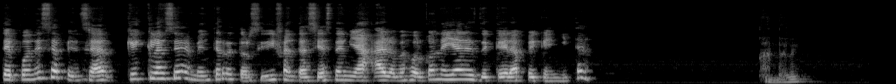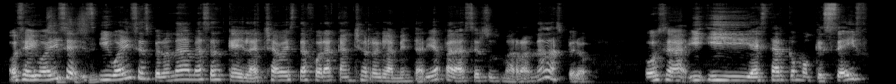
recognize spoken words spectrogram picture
te pones a pensar qué clase de mente retorcida y fantasías tenía a lo mejor con ella desde que era pequeñita. Ándale. O sea, igual, y se, igual y se esperó nada más a que la chava está fuera cancha reglamentaria para hacer sus marranadas, pero, o sea, y, y estar como que safe,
